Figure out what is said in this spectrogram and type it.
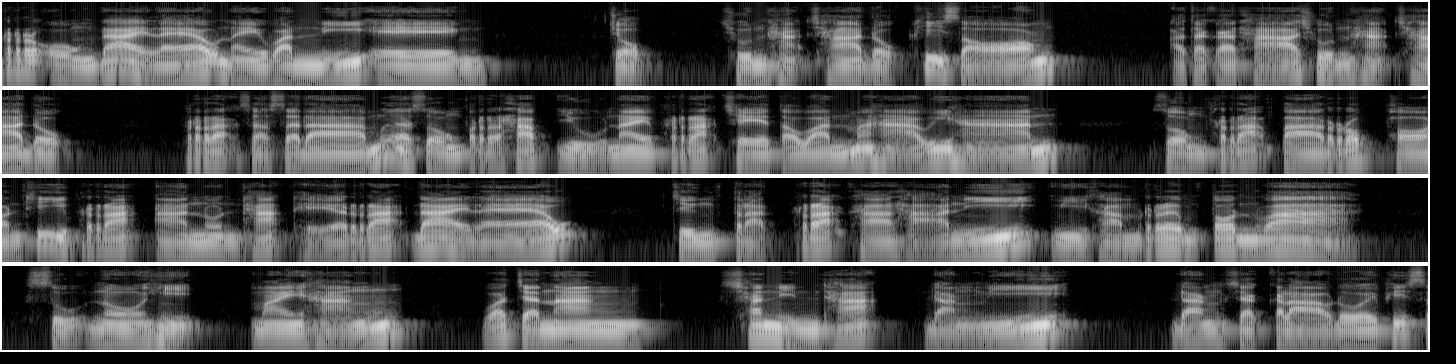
พระองค์ได้แล้วในวันนี้เอง จบชุนหชาดกที่สองอัตกถาชุนหชาดก พระศาสดาเมื่อทรงประทับอยู่ในพระเชตวันมหาวิหาร ทรงพระปารบพรที่พระอานนทเถระได้แล้ว จึงตรัสพระคาถานี้มีคำเริ่มต้นว่า สุโนหิไมหังวจนัง ชนินทะ ดังนี้ ดังจะกล่าวโดยพิส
